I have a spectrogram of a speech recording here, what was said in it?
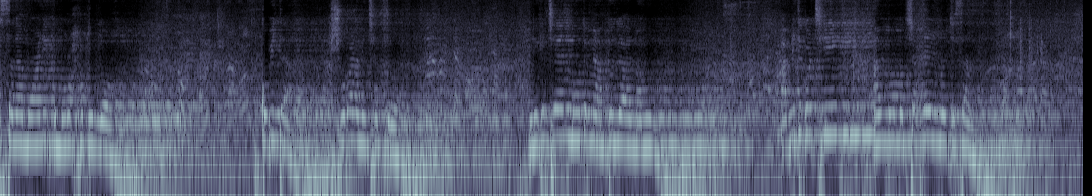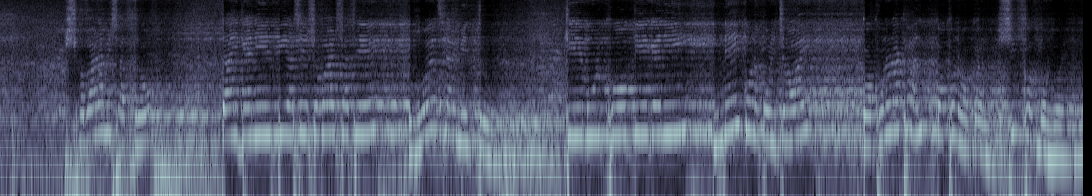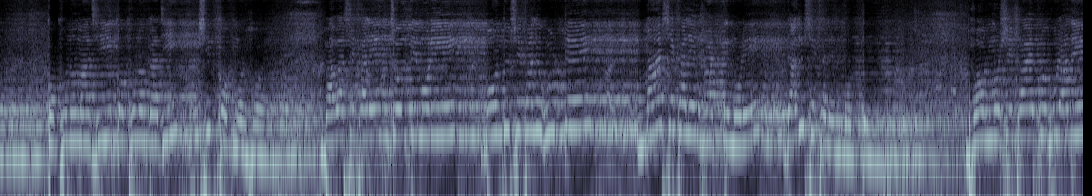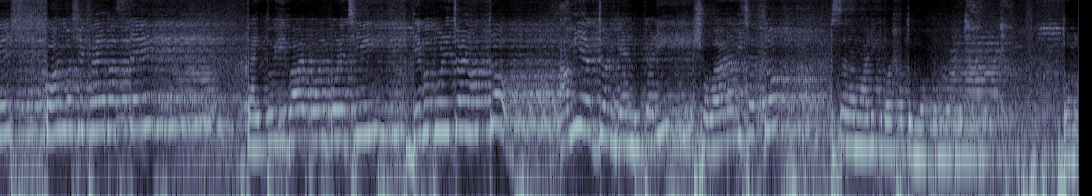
আসসালামু আলাইকুম রহমতুল্লাহ কবিতা, সবার আমি ছাত্র। লিখেছেন মোহতমে আবদুল্লাহ আল মামুন। আবৃত্তি করছি আমি মোহাম্মদ শাহের মজিসান সবার আমি ছাত্র, তাই জ্ঞানের পিয়াসে সবার সাথে হয়েছে আমি মিত্র। শিক্ষক মোর হয়। কখনো মাঝি, কখনো কাজী, শিক্ষক মোর হয়। বাবা শেখালেন চলতে মোড়ে, বন্ধু শেখালো ঘুরতে, মা শেখালেন হাঁটতে মোড়ে, দাদু শেখালেন মরতে। ধর্ম শেখায় প্রভুর আদেশ, কর্ম শেখায় বাঁচতে। তাই তো এবার পণ করেছি আলাইকুম রহমতুল্লাহ। ধন্যবাদ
